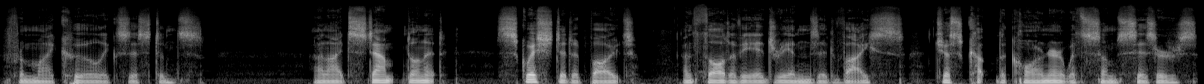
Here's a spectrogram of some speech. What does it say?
from my cool existence. And I'd stamped on it, squished it about, and thought of Adrian's advice just cut the corner with some scissors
